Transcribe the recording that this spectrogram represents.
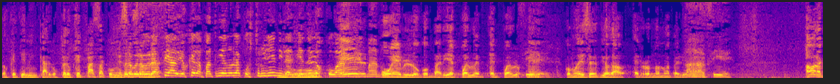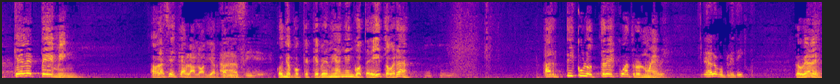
los que tienen cargos. Pero ¿qué pasa con esa Pero, pero asamblea? gracias a Dios que la patria no la construyen ni la defienden los cobardes, el hermano. pueblo, compadre. El pueblo, el pueblo, mire, como dice Diosdado, el rondón no ha peleado. Así es. Ahora, ¿qué le temen? Ahora sí hay que hablarlo abiertamente. Así es. Coño, porque es que venían en goteíto, ¿verdad? Artículo 349. Déjalo completico. Lo voy a leer.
